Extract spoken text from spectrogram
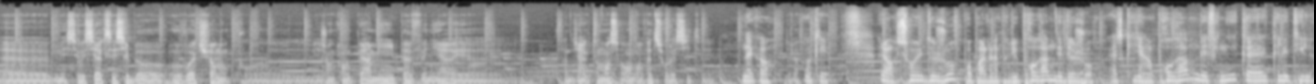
Mais c'est aussi accessible aux, voitures, donc pour les gens qui ont le permis, ils peuvent venir et enfin, directement se rendre en fait sur le site euh, D'accord. de la France. Ok. Alors, sur les deux jours, pour parler un peu du programme des deux jours, est-ce qu'il y a un programme défini Que- Quel est-il?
